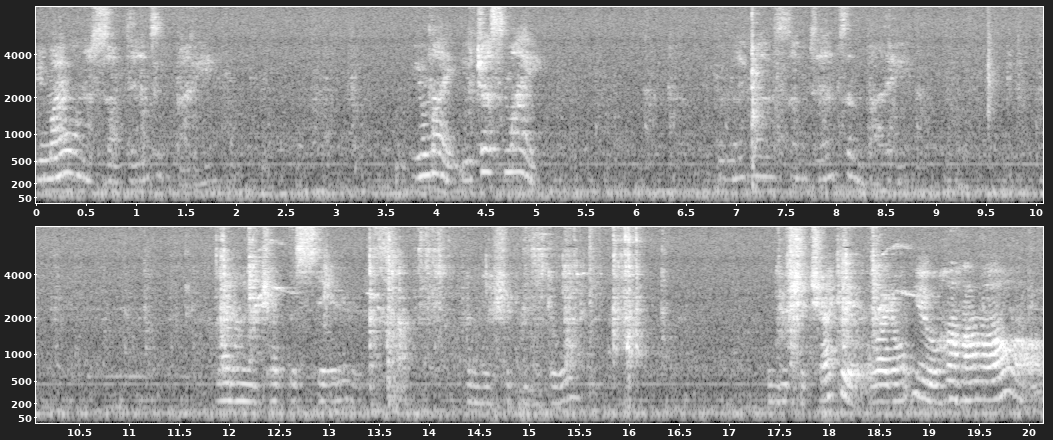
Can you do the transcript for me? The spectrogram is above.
You might want to stop. You might. You just might. You might want to stop dancing, buddy. Why don't you check the stairs? And there should be a door. You should check it. Why don't you? Ha ha ha.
